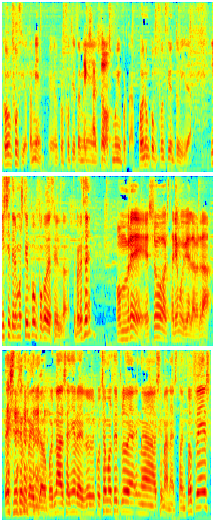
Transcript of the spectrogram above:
Confucio también. El Confucio también es, es, muy importante. Pon un Confucio en tu vida. Y si tenemos tiempo, un poco de Zelda. ¿Te parece? Hombre, eso estaría muy bien, la verdad. Estupendo. Pues nada, señores, nos escuchamos dentro de una semana. Hasta entonces,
